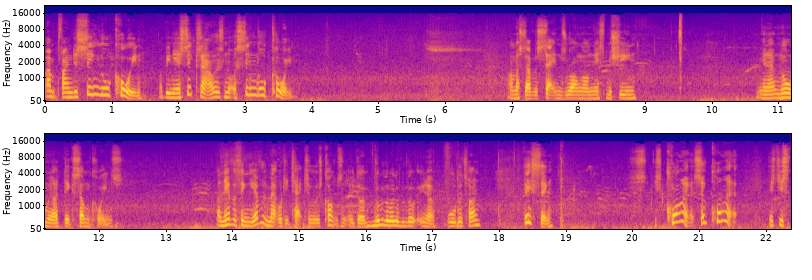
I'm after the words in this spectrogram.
I haven't found a single coin I've been here six hours not a single coin I must have the settings wrong on this machine. You know, normally I'd dig some coins. And the other thing, the other metal detector was constantly going, blah, blah, blah, you know, all the time. This thing, it's quiet, so quiet. It's just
